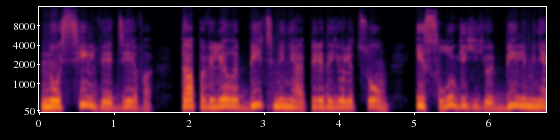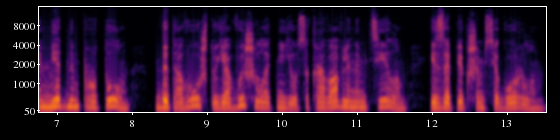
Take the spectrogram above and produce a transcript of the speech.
Но Сильвия Дева Та повелела бить меня перед ее лицом, и слуги ее били меня медным прутом до того, что я вышел от нее с окровавленным телом и запекшимся горлом.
